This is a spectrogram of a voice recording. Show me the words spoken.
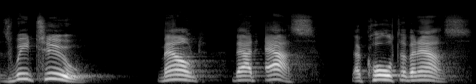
As we too mount that ass, that colt of an ass,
